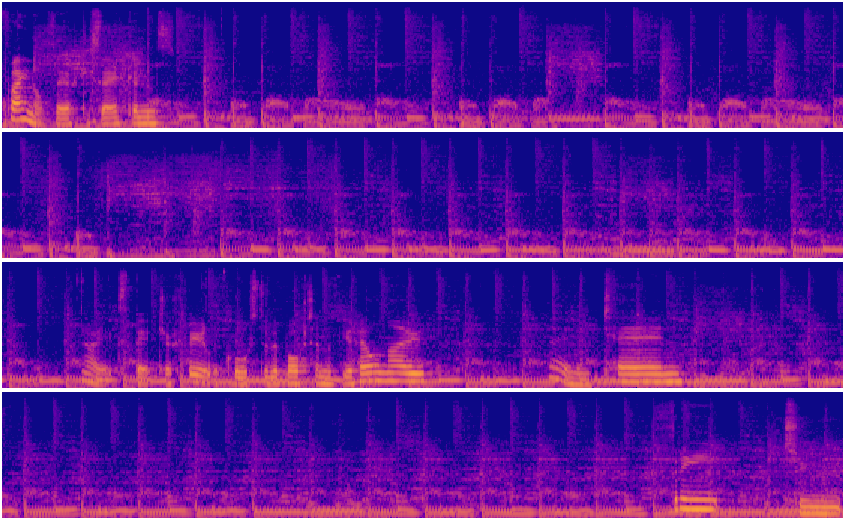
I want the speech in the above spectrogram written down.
Final 30 seconds. Fairly close to the bottom of your hill now. And 10. Three, two,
